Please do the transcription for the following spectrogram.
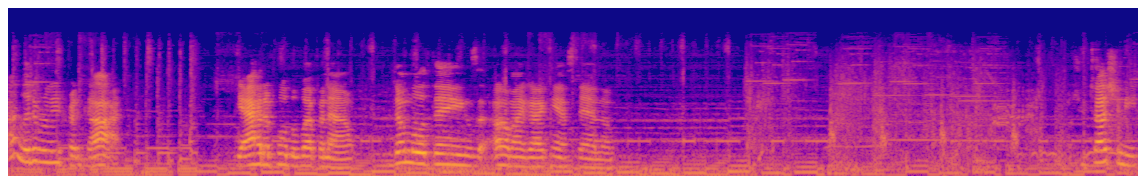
I literally forgot. Yeah, I had to pull the weapon out. Them little things, oh my god, I can't stand them. Touching me.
